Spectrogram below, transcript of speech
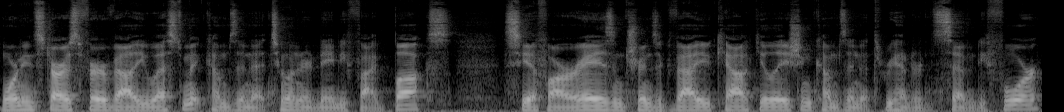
Morningstar's fair value estimate comes in at 285 bucks. CFRA's intrinsic value calculation comes in at 374,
